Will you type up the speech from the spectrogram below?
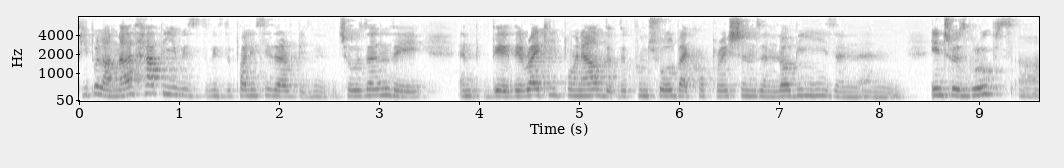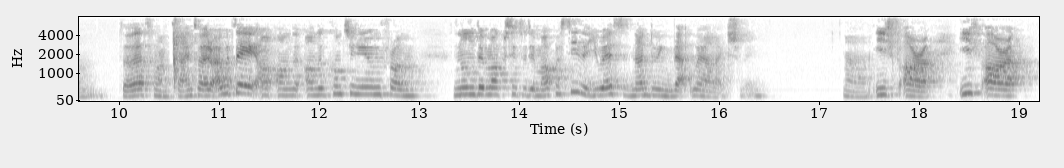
people are not happy with, with the policies that have been chosen. They and they, they rightly point out that they're controlled by corporations and lobbies and, and interest groups. Um, so that's one sign. So I, I would say on, on, the on the continuum from non-democracy to democracy, the U.S. is not doing that well actually. Uh, if our if our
